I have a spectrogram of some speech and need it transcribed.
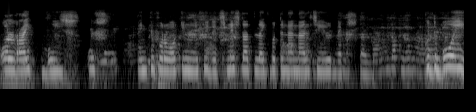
Alright, boys. Thank you for watching. If you did, smash that like button and I'll see you next time. Good boy.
